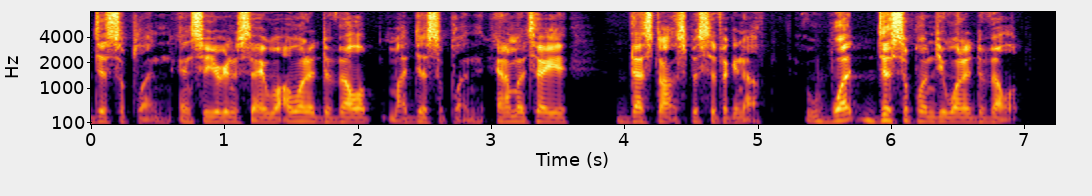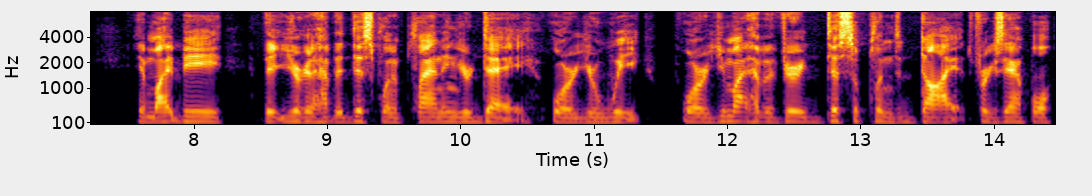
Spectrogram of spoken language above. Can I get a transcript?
discipline. And so you're going to say, Well, I want to develop my discipline. And I'm going to tell you, that's not specific enough. What discipline do you want to develop? It might be that you're going to have the discipline of planning your day or your week or you might have a very disciplined diet. For example,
